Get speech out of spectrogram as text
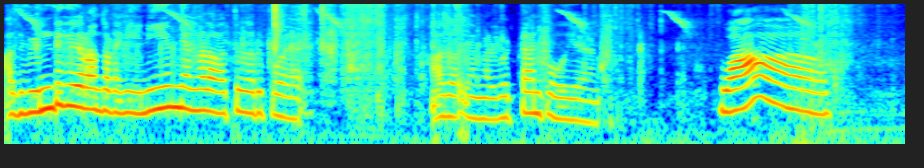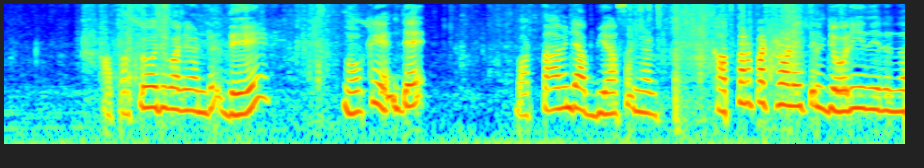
അത് വിണ്ട് കീറാൻ തുടങ്ങി. ഇനിയും ഞങ്ങൾ അകത്ത് കയറിപ്പോയാൽ അത് ഞങ്ങൾ വെട്ടാൻ പോവുകയാണ്. വാ അപ്പുറത്തും ഒരു കൊലയുണ്ട്. ദേ നോക്ക് എന്റെ ഭർത്താവിന്റെ അഭ്യാസങ്ങൾ. ഖത്തർ പെട്രോളിയത്തിൽ ജോലി ചെയ്തിരുന്ന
